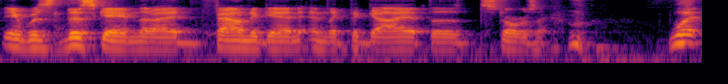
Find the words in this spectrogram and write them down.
it was this game that I had found again, and like the guy at the store was like, "What?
